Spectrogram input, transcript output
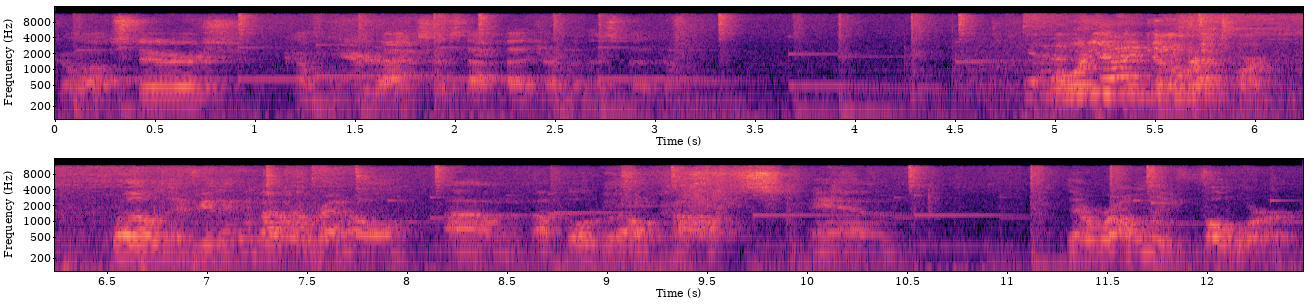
Go upstairs, come here to access that bedroom and this bedroom. Yeah, Well, what do you think it'll rent for? Well, if you think about a rental, um, I pulled rental comps, and there were only four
